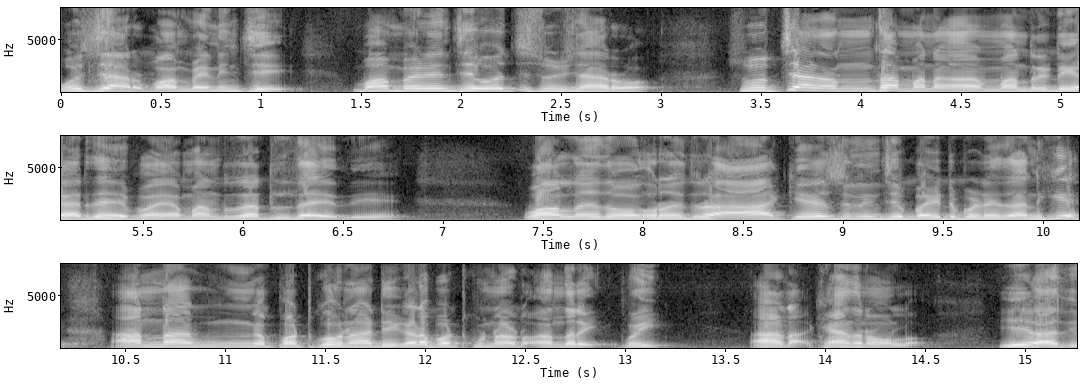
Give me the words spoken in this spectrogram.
వచ్చారు బాంబే నుంచి. బాంబే నుంచి వచ్చి చూసినారు. చూస్తే అదంతా మన మన రెడ్డి గారిదే అయిపోయా. మన రెడ్లదే ఇది. వాళ్ళు ఏదో ఒకరు ఇద్దరు ఆ కేసు నుంచి బయటపడేదానికి అన్న పట్టుకోనాటి కూడా పట్టుకున్నాడు అందరి పోయి ఆడ కేంద్రంలో. ఏ అది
